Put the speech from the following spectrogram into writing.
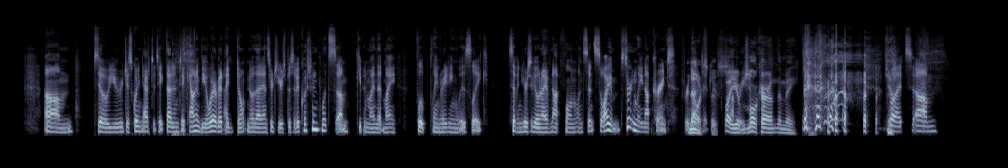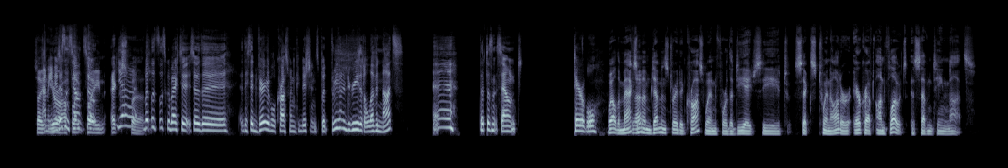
Um, so you're just going to have to take that into account and be aware of it. I don't know that answer to your specific question. Let's um, keep in mind that my float plane rating was like seven years ago, and I have not flown one since. So I am certainly not current for No that type of excuse. Well, you're more current than me. yeah. But um, So I mean, you're it doesn't sound- so- plane expert. yeah. But let's let's go back to so the they said variable crosswind conditions, but 300 degrees at 11 knots. Eh, that doesn't sound terrible. Well, the maximum demonstrated crosswind for the DHC 6 Twin Otter aircraft on floats is 17 knots.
